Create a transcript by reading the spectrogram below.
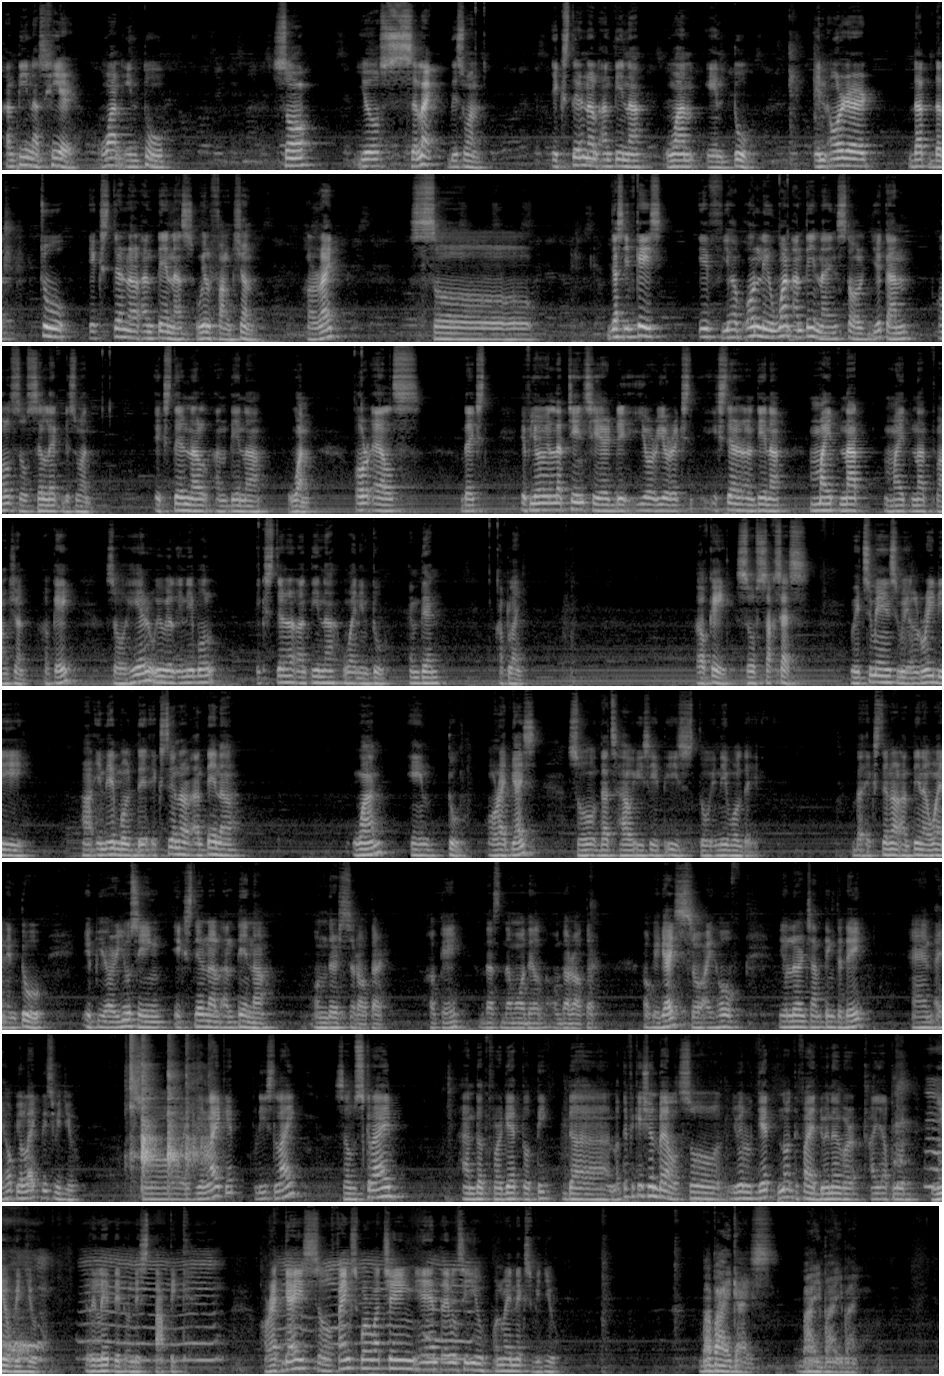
antennas here 1 and 2 so you select this one. External antenna 1 and 2 in order that the two external antennas will function. All right? So just in case if you have only one antenna installed you can also select this one external antenna 1 or else the if you will not change here the your your ex, external antenna might not might not function okay? So here we will enable external antenna 1 and 2 and then apply. Okay so success which means we already uh, enable the external antenna 1 and 2 alright guys? So that's how easy it is to enable the the external antenna 1 and 2 if you are using external antenna on this router. Okay? That's the model of the router. Okay guys? So i hope you learned something today and i hope you like this video. So if you like it please like subscribe and don't forget to tick the notification bell so you will get notified whenever I upload new video related on this topic. Alright guys so thanks for watching and I will see you on my next video. Bye bye guys. Bye bye bye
